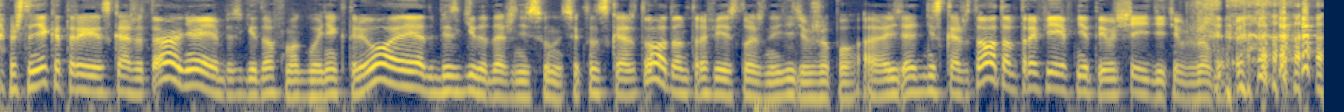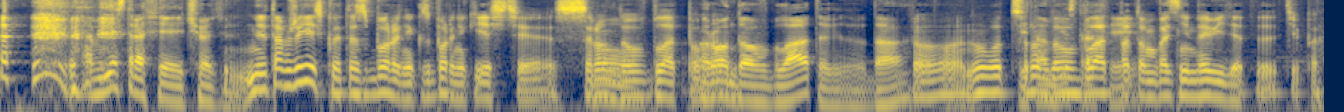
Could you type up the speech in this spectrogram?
Потому что некоторые скажут, а, не, я без гидов могу, а некоторые, о, я без гида даже не сунусь. А кто-то скажет, о, там трофеи сложные, идите в жопу. А одни скажут, о, там трофеев нет, и вообще идите в жопу. Там есть трофеи, что Ну, там же есть какой-то сборник, сборник есть э, с Rondo ну, of Blood, по-моему. Rondo of Blood, э, да. О, ну вот с Rondo of Blood потом возненавидят, э, типа.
